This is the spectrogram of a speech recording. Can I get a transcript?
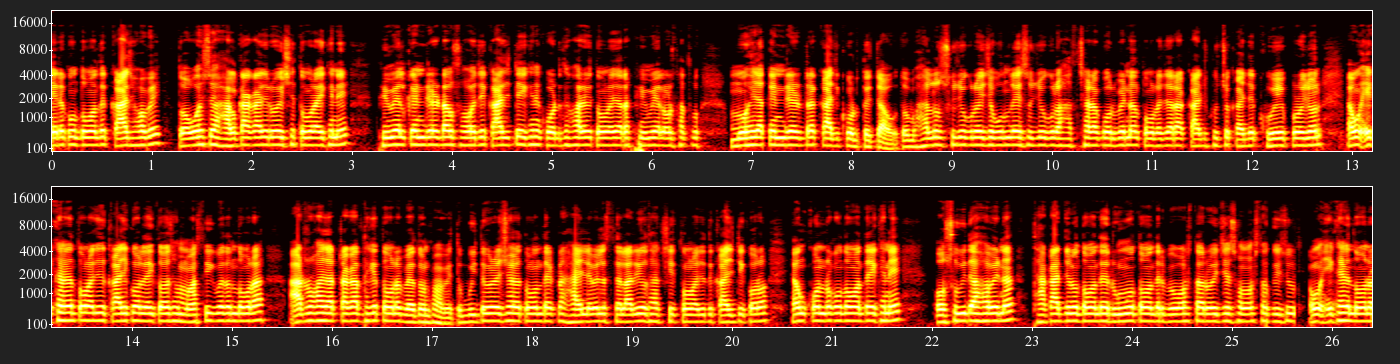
এরকম তোমাদের কাজ হবে, তো অবশ্যই হালকা কাজ রয়েছে তোমরা এখানে ফিমেল ক্যান্ডিডেটরাও সহজে কাজটা এখানে করতে পারবে, তোমরা যারা ফিমেল অর্থাৎ মহিলা ক্যান্ডিডেটরা কাজ করতে চাও, তো ভালো সুযোগ রয়েছে বন্ধুরা, এই সুযোগগুলো হাতছাড়া করবে না, তোমরা যারা কাজ খুঁজছো, কাজের খুবই প্রয়োজন, এবং এখানে তোমরা যদি কাজ করে দেখতে পাচ্ছ মাসিক বেতন তোমরা আঠারো হাজার টাকা থেকে তোমরা বেতন পাবে, তো বুঝতে পেরেছ তোমাদের একটা হাই লেভেলের স্যালারিও থাকছে, তোমরা যদি কাজটি করো, এবং কোনো রকম তোমাদের এখানে অসুবিধা হবে না, থাকার জন্য তোমাদের রুমও তোমাদের ব্যবস্থা রয়েছে সমস্ত কিছু। এবং এখানে তোমরা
